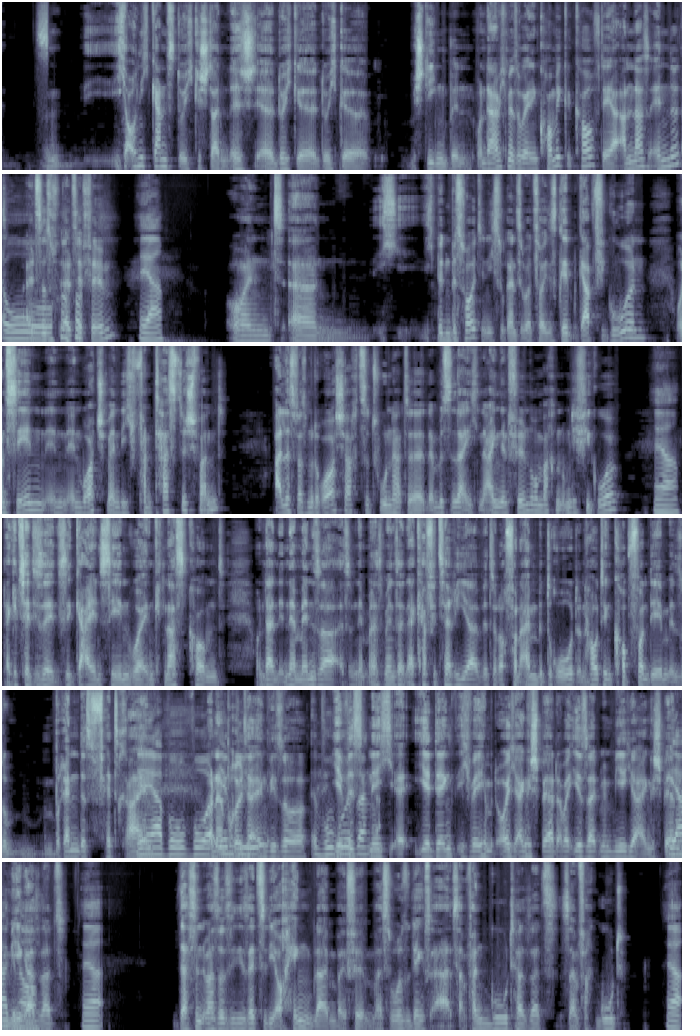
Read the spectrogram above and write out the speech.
ich auch nicht ganz durchgestanden, äh, durchge, durchgestiegen bin. Und da habe ich mir sogar den Comic gekauft, der ja anders endet Oh. als, das, als der Film. Ja. Und äh, ich, ich bin bis heute nicht so ganz überzeugt. Es gab Figuren und Szenen in, in Watchmen, die ich fantastisch fand. Alles, was mit Rorschach zu tun hatte, da müssen sie eigentlich einen eigenen Film drum machen um die Figur. Ja. Da gibt's ja diese, diese geilen Szenen, wo er in den Knast kommt und dann in der Mensa, also nennt man das Mensa, in der Cafeteria wird er doch von einem bedroht und haut den Kopf von dem in so brennendes Fett Ja, rein. ja, wo, wo und dann brüllt er irgendwie- so, wo- ihr wo wisst sagen- nicht, äh, ihr denkt, ich wäre hier mit euch eingesperrt, aber ihr seid mit mir hier eingesperrt. Ja, genau. Megasatz. Ja. Das sind immer so die Sätze, die auch hängen bleiben bei Filmen, weißt du, wo du denkst, ah, ist einfach ein guter Satz, ist einfach gut. Ja.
